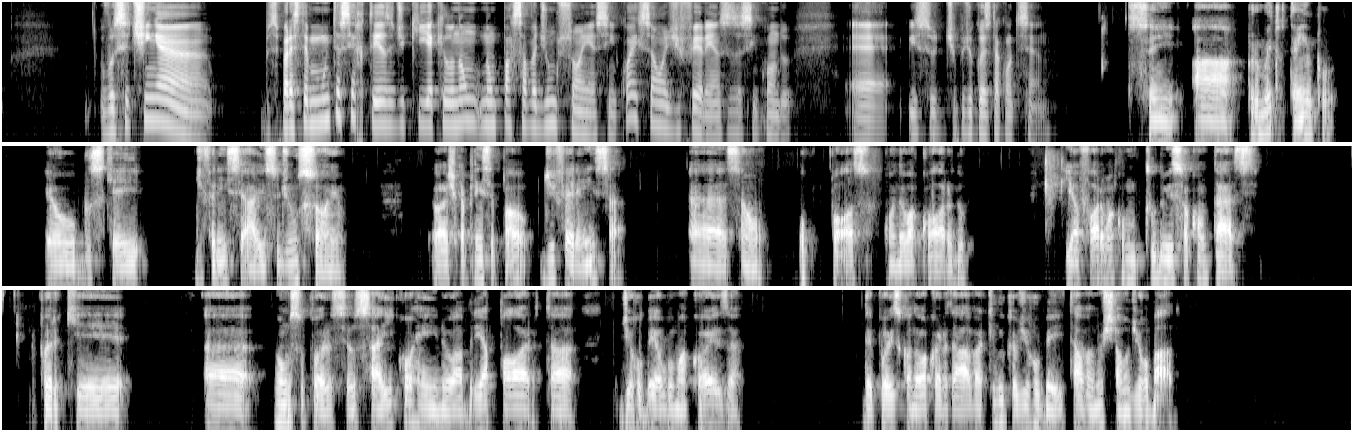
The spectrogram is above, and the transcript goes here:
você tinha. Você parece ter muita certeza de que aquilo não, não passava de um sonho, assim. Quais são as diferenças, assim, quando é, isso tipo de coisa está acontecendo? Sim, ah, por muito tempo eu busquei diferenciar isso de um sonho. Eu acho que a principal diferença é, são o pós, quando eu acordo, e a forma como tudo isso acontece. Porque, uh, vamos supor, se eu sair correndo, eu abrir a porta, derrubei alguma coisa, depois, quando eu acordava, aquilo que eu derrubei estava no chão, derrubado.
